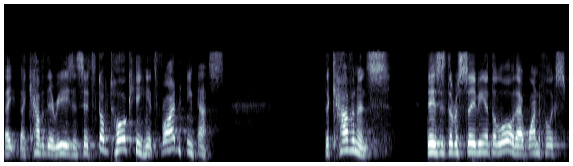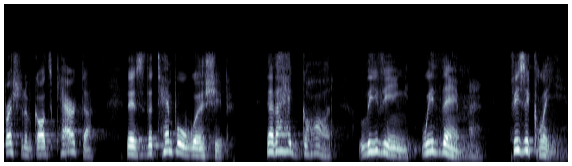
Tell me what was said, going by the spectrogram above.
they, they covered their ears and said, Stop talking, it's frightening us. The covenants. There's the receiving of the law, that wonderful expression of God's character. There's the temple worship. Now they had God living with them physically.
